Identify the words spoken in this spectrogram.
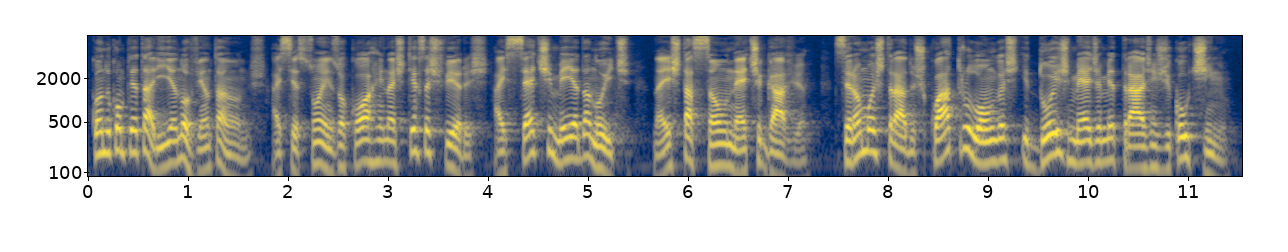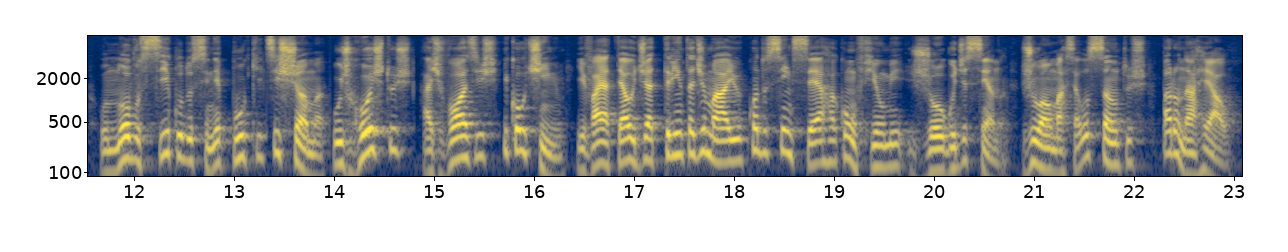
quando completaria 90 anos. As sessões ocorrem nas terças-feiras, às sete e meia da noite, na estação Net Gávea. Serão mostrados quatro longas e dois média-metragens de Coutinho. O novo ciclo do Cinepuc se chama Os Rostos, as Vozes e Coutinho e vai até o dia 30 de maio, quando se encerra com o filme Jogo de Cena. João Marcelo Santos, para o Na Real.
